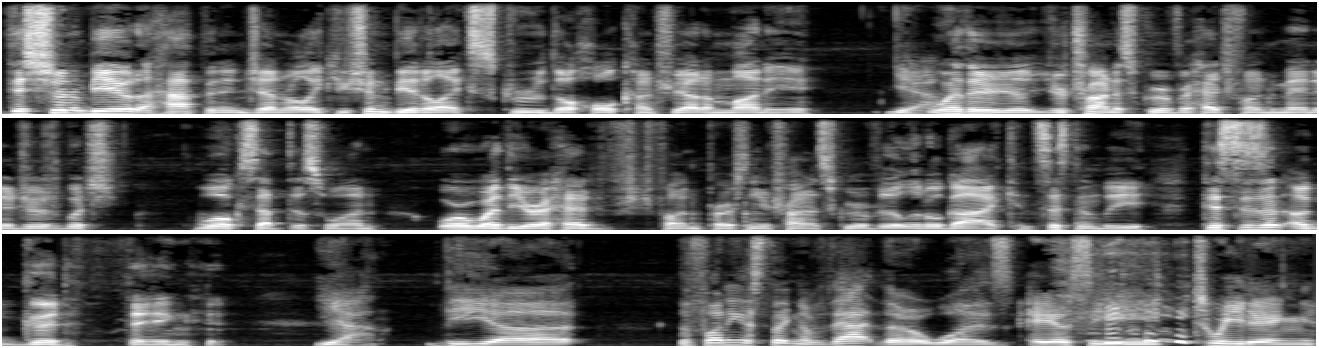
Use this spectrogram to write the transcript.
this shouldn't be able to happen in general. Like you shouldn't be able to like screw the whole country out of money. Yeah. Whether you're, you're trying to screw over hedge fund managers, which we'll accept this one, or whether you're a hedge fund person, you're trying to screw over the little guy consistently. This isn't a good thing. Yeah. The uh the funniest thing of that though was AOC tweeting,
